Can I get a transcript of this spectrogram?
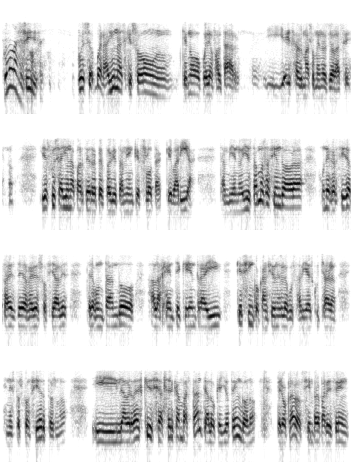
¿Cómo las escoge? Pues bueno, hay unas que son que no pueden faltar eh, y esas más o menos yo las sé, ¿no? Y después hay una parte del repertorio también que flota, que varía también. ¿no? Y estamos haciendo ahora un ejercicio a través de redes sociales preguntando a la gente que entra ahí qué cinco canciones le gustaría escuchar en estos conciertos, ¿no? Y la verdad es que se acercan bastante a lo que yo tengo, ¿no? Pero claro, siempre aparecen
